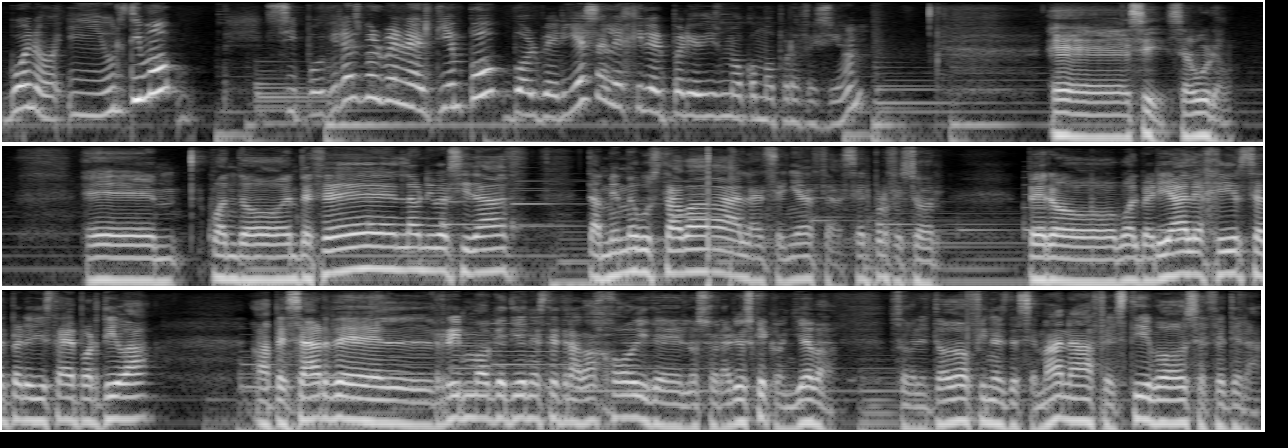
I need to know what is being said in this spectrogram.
Bueno, y último, si pudieras volver en el tiempo, ¿volverías a elegir el periodismo como profesión? Eh, sí, seguro. Eh, cuando empecé en la universidad también me gustaba la enseñanza, ser profesor, pero volvería a elegir ser periodista deportiva a pesar del ritmo que tiene este trabajo y de los horarios que conlleva, sobre todo fines de semana, festivos, etc.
